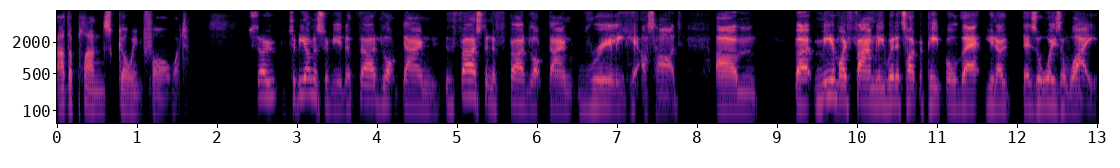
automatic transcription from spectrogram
are the plans going forward? So, to be honest with you, the third lockdown, the first and the third lockdown really hit us hard. Um, but me and my family, we're the type of people that, you know, there's always a way.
